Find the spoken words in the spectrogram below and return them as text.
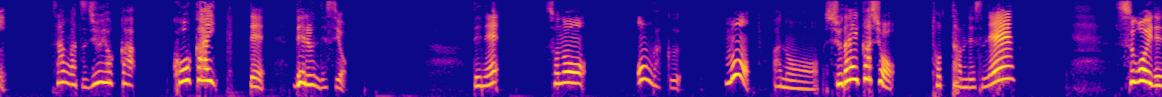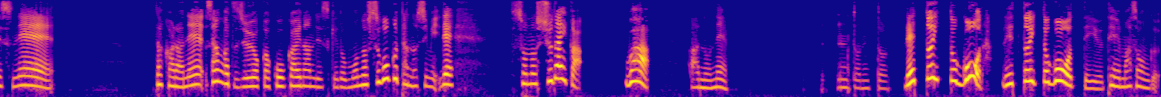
に3月14日公開って出るんですよ。でね、その音楽も、あの、主題歌賞取ったんですね。すごいですね。だからね、3月14日公開なんですけど、ものすごく楽しみ。で、その主題歌は、あのね、んとんと、レッドイットゴーだ。レッドイットゴーっていうテーマソング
